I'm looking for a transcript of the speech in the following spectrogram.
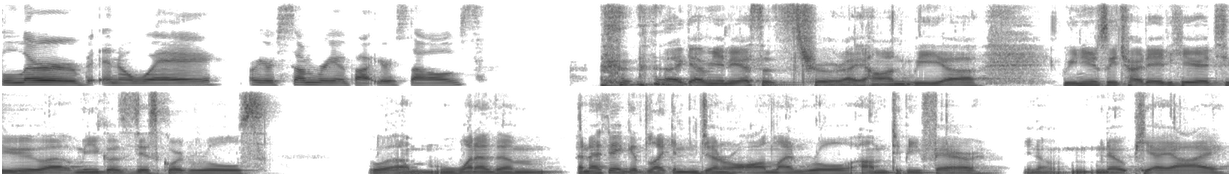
blurb in a way or your summary about yourselves. like, I mean, yes, it's true, right, Han? We uh, we usually try to adhere to uh, Mayuko's Discord rules. Um, one of them, and I think like in general online rule, um, to be fair, you know, no PII.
